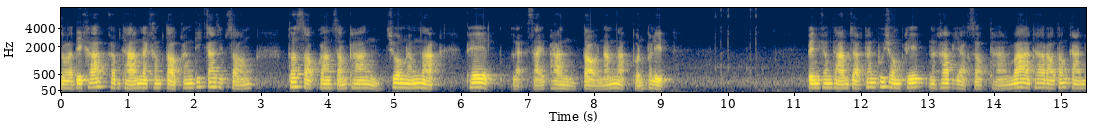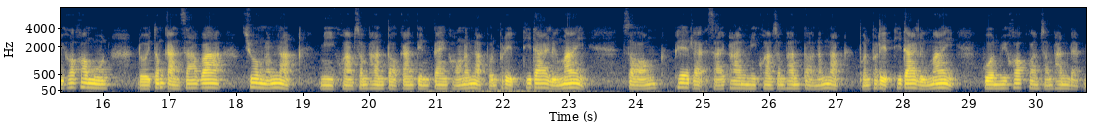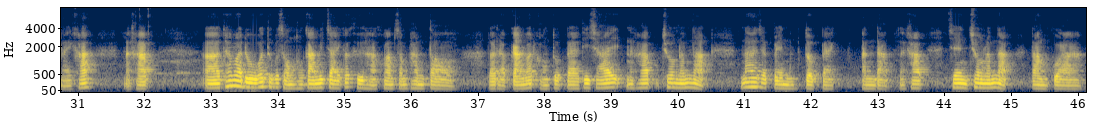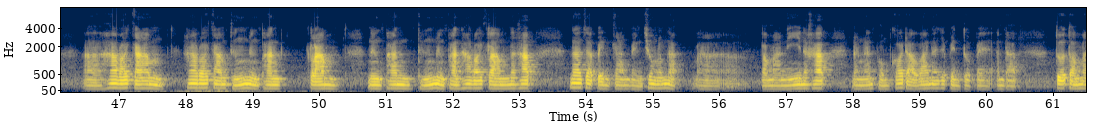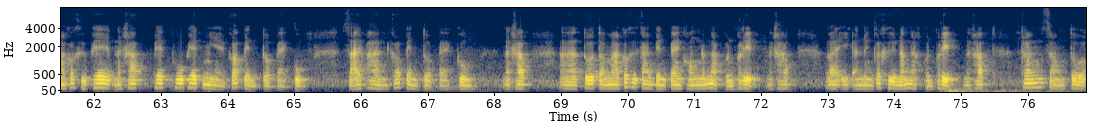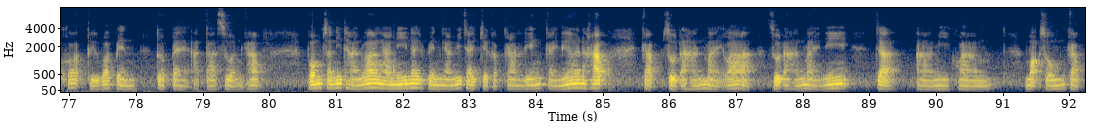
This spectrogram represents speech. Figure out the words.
สวัสดีครับ คำถามและคำตอบครั้งที่ 92 ทดสอบความสัมพันธ์ ช่วงน้ำหนัก เพศ และสายพันธุ์ ต่อน้ำหนักผลผลิต เป็นคำถามจากท่านผู้ชมคลิปนะครับ อยากสอบถามว่าถ้าเราต้องการวิเคราะห์ข้อมูล โดยต้องการทราบว่าช่วงน้ำหนักมีความสัมพันธ์ต่อการเปลี่ยนแปลงของน้ำหนักผลผลิตที่ได้หรือไม่ 2. เพศและสายพันธุ์มีความสัมพันธ์ต่อน้ำหนักผลผลิตที่ได้หรือไม่ ควรวิเคราะห์ความสัมพันธ์แบบไหนคะนะครับถ้ามาดูวัตถุประสงค์ของการวิจัยก็คือหาความสัมพันธ์ต่อ ระดับการวัดของตัวแปรที่ใช้นะครับ ช่วงน้ำหนักน่าจะเป็นตัวแปรอันดับนะครับ เช่น ช่วงน้ำหนักต่ำกว่า 500 กรัม 500 กรัมถึง 1,000 กรัม 1,000 ถึง 1,500 กรัมนะครับ น่าจะเป็นการแบ่งช่วงน้ำหนักประมาณนี้นะครับ ดังนั้นผมก็เดาว่าน่าจะเป็นตัวแปรอันดับ ตัวต่อมาก็คือเพศนะครับ เพศผู้เพศเมียก็เป็นตัวแปรกลุ่ม สายพันธุ์ก็เป็นตัวแปรกลุ่มนะครับตัวต่อมาก็คือการเปลี่ยนแปลงของน้ำหนักผลผลิตนะครับ และอีกอันหนึ่งก็คือน้ำหนักผลผลิตนะครับ ทั้งสองตัวก็ถือว่าเป็นตัวแปรอัตราส่วนครับ ผมสันนิษฐานว่างานนี้น่าจะเป็นงานวิจัยเกี่ยวกับการเลี้ยงไก่เนื้อนะครับ กับสูตรอาหารใหม่ว่า สูตรอาหารใหม่นี้จะมีความเหมาะสมกับ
